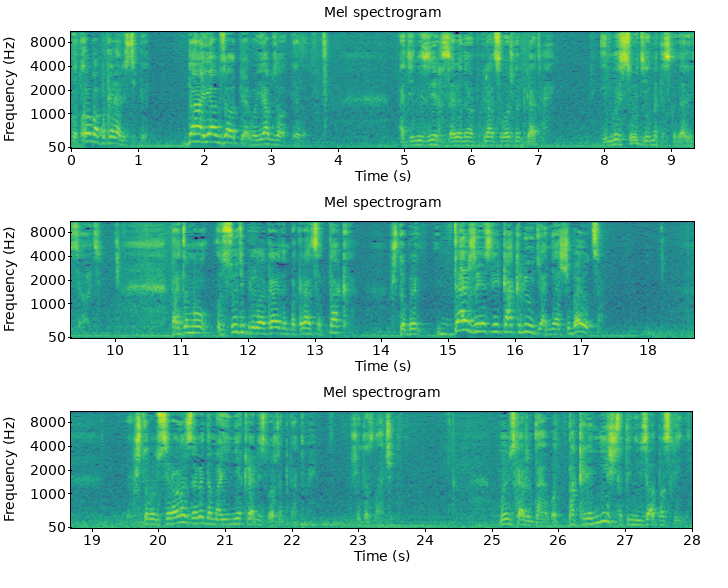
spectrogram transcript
Вот оба поклялись теперь. Да, я взял первую, я взял первую. Один из них заведомо поклялся ложной клятвой. И мы, судьи, им это сказали сделать. Поэтому судьи предлагают им покляться так, чтобы даже если как люди они ошибаются, чтобы все равно заведомо они не клялись ложной клятвой. Что это значит? Мы им скажем так, вот поклянись, что ты не взял последний.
